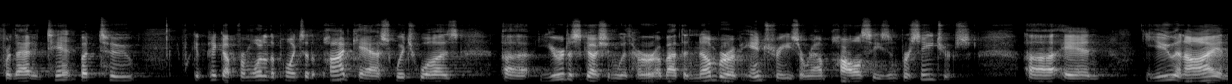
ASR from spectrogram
for that intent. But to, if we could pick up from one of the points of the podcast, which was uh, your discussion with her about the number of entries around policies and procedures. Uh, and you and I, and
